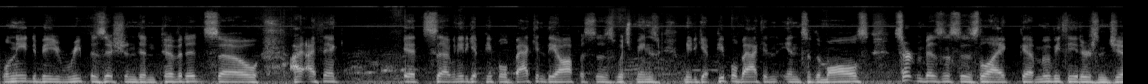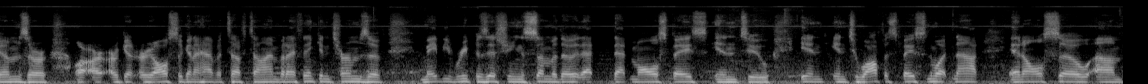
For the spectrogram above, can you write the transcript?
will need to be repositioned and pivoted. So I, I think it's uh, we need to get people back into the offices, which means we need to get people back in, into the malls. Certain businesses like uh, movie theaters and gyms are are, are, are also going to have a tough time. But I think in terms of maybe repositioning some of the, that that mall space into in into office space and whatnot, and also um,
